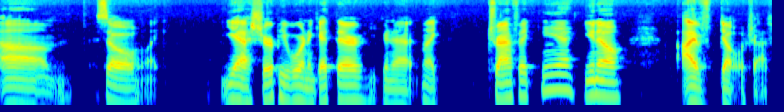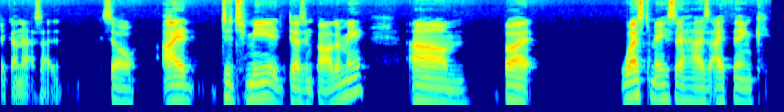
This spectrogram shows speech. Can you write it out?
Um, so like yeah, sure people are to get there. You're going to like traffic, yeah, you know, I've dealt with traffic on that side. So I to, to me it doesn't bother me. Um, but West Mesa has I think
